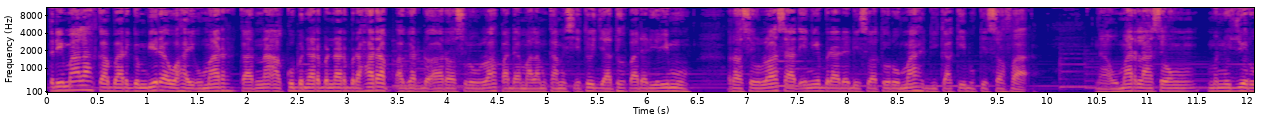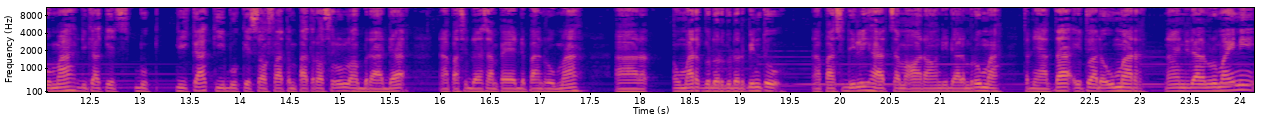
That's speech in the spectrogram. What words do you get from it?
Terimalah kabar gembira wahai Umar karena aku benar-benar berharap agar doa Rasulullah pada malam Kamis itu jatuh pada dirimu. Rasulullah saat ini berada di suatu rumah di kaki Bukit Sofa. Nah, Umar langsung menuju rumah di kaki buk, di kaki Bukit Sofa tempat Rasulullah berada. Nah, sudah sampai depan rumah, uh, Umar gedor-gedor pintu. Nah, pas dilihat sama orang di dalam rumah, ternyata itu ada Umar. Nah yang di dalam rumah ini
